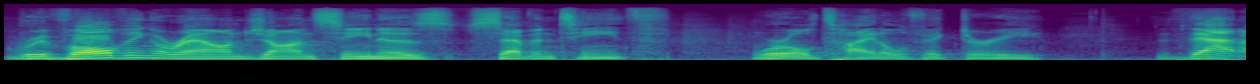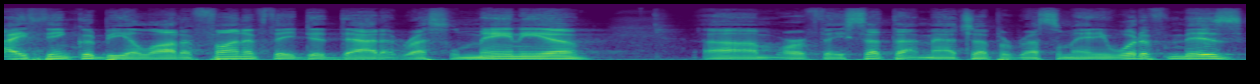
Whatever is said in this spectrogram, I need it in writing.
revolving around John Cena's 17th world title victory. That I think would be a lot of fun if they did that at WrestleMania, um, or if they set that match up at WrestleMania. What if Miz,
